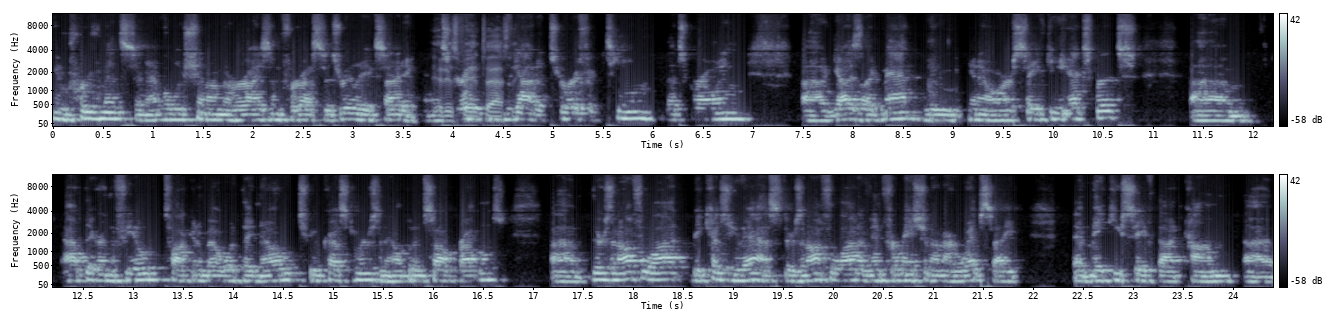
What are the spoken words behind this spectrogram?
improvements and evolution on the horizon for us is really exciting. And it is great. fantastic. We got a terrific team that's growing. uh, guys like Matt, who you know are safety experts, um, out there in the field talking about what they know to customers and helping them solve problems. Uh, there's an awful lot because you asked. There's an awful lot of information on our website at makusafe.com, uh,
